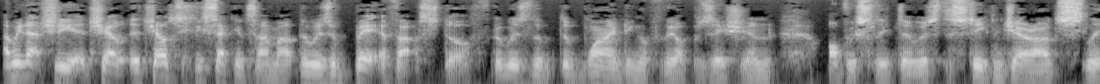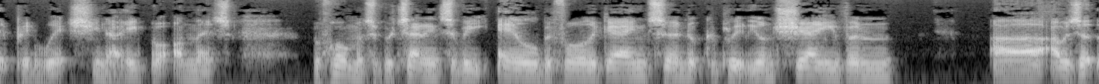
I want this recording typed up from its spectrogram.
I mean, actually, at Chelsea, Chelsea's second time out, there was a bit of that stuff. There was the, the winding up of the opposition. Obviously, there was the Steven Gerrard slip in which you know he put on this performance of pretending to be ill before the game, turned up completely unshaven, uh, I was at,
